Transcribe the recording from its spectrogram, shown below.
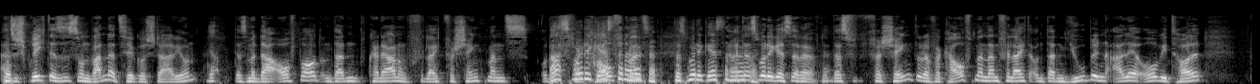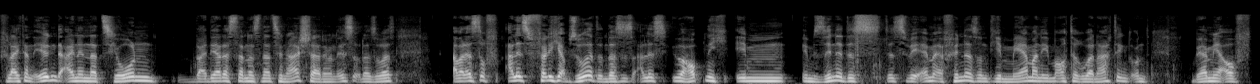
Also sprich, das ist so ein Wanderzirkusstadion, Ja. das man da aufbaut und dann, keine Ahnung, vielleicht verschenkt man es oder Das wurde gestern man's. eröffnet. Das wurde gestern eröffnet. das wurde gestern eröffnet. Das verschenkt oder verkauft man dann vielleicht und dann jubeln alle, oh wie toll. Vielleicht an irgendeine Nation, bei der das dann das Nationalstadion ist oder sowas. Aber das ist doch alles völlig absurd und das ist alles überhaupt nicht im, im Sinne des, des WM-Erfinders und je mehr man eben auch darüber nachdenkt und wer mir auf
